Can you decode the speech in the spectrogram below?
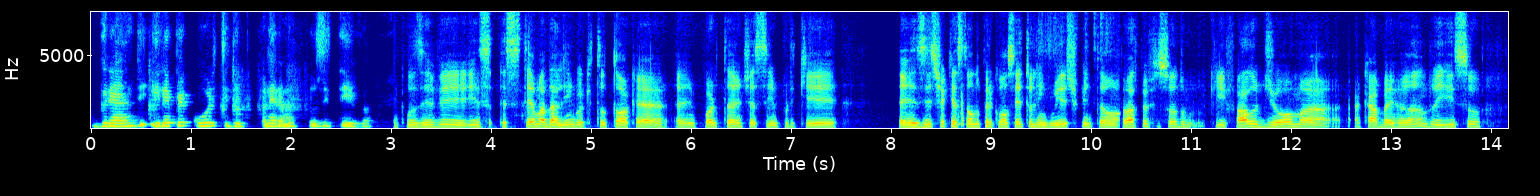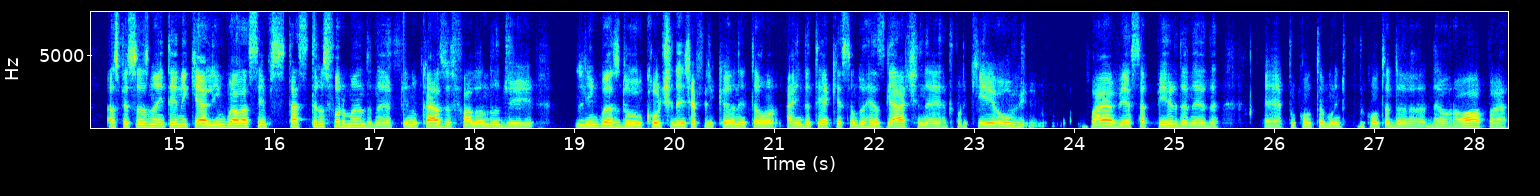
grande e repercute de maneira muito positiva. Inclusive, isso, esse tema da língua que tu toca é, é importante, assim, porque é, existe a questão do preconceito linguístico, então, o próprio professor do, que fala o idioma acaba errando e isso as pessoas não entendem que a língua ela sempre está se transformando, né? E no caso, falando de línguas do continente africano, então ainda tem a questão do resgate, né? Porque houve, vai haver essa perda, né? Da, é, por conta muito por conta da, da Europa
